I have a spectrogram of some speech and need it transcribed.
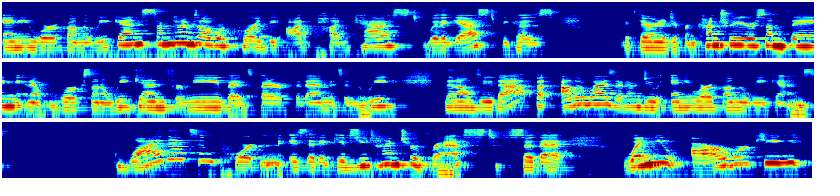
any work on the weekends. Sometimes I'll record the odd podcast with a guest because if they're in a different country or something and it works on a weekend for me, but it's better for them, it's in the week, then I'll do that. But otherwise, I don't do any work on the weekends. Why that's important is that it gives you time to rest so that when you are working,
